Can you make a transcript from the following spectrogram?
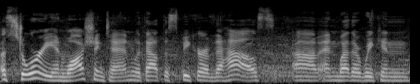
a story in Washington without the Speaker of the House, um, and whether we can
